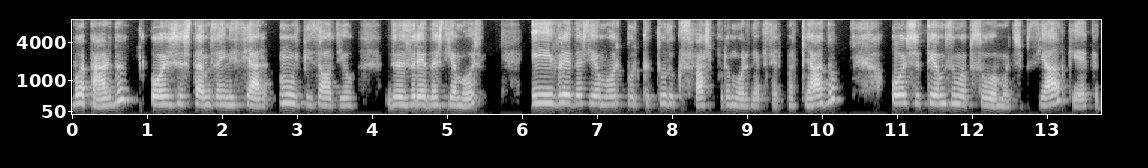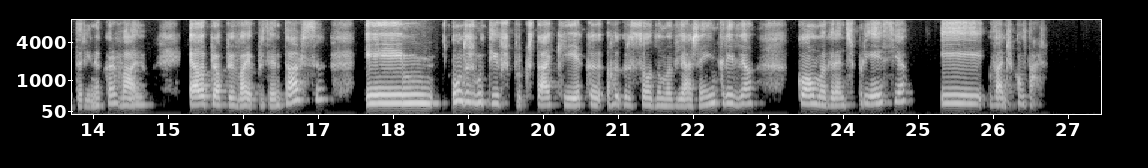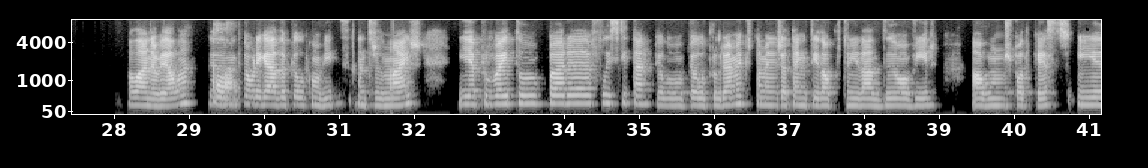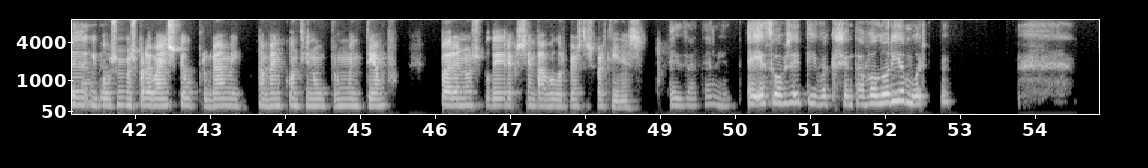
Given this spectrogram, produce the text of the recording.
Boa tarde. Hoje estamos a iniciar um episódio de Veredas de Amor. E Veredas de Amor porque tudo o que se faz por amor deve ser partilhado. Hoje temos uma pessoa muito especial, que é a Catarina Carvalho. Ela própria vai apresentar-se e hum, um dos motivos por que está aqui é que regressou de uma viagem incrível, com uma grande experiência e vai-nos contar. Olá, Anabela. Olá. Muito obrigada pelo convite, antes de mais, e aproveito para felicitar pelo, pelo programa, que também já tenho tido a oportunidade de ouvir alguns podcasts, e, e dou os meus parabéns pelo programa e também continuo por muito tempo para nos poder acrescentar valor para estas partilhas. Exatamente. É esse o objetivo, acrescentar valor e amor.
